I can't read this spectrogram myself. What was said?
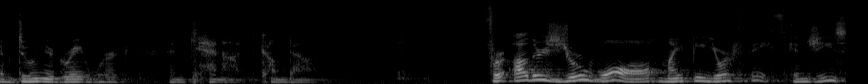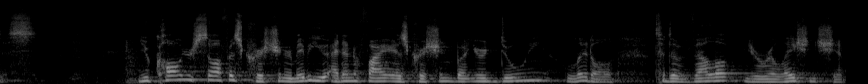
am doing a great work and cannot come down. For others, your wall might be your faith in Jesus. You call yourself as Christian, or maybe you identify as Christian, but you're doing little to develop your relationship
